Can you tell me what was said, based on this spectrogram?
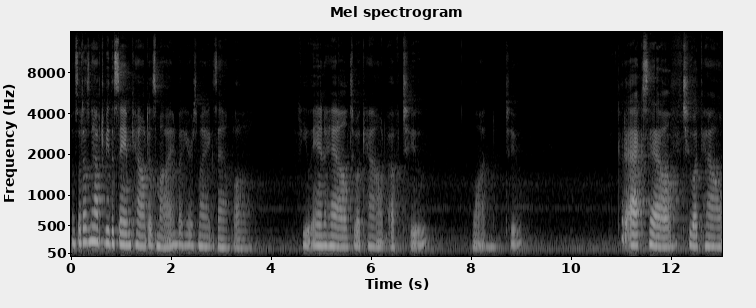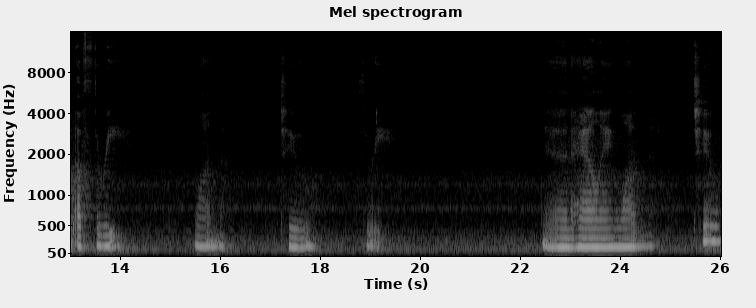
And so it doesn't have to be the same count as mine, but here's my example. If you inhale to a count of two, one, two could exhale to a count of three. One, two, three. Inhaling one, two.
